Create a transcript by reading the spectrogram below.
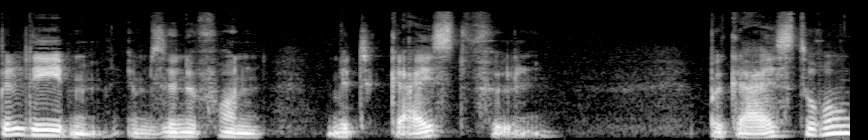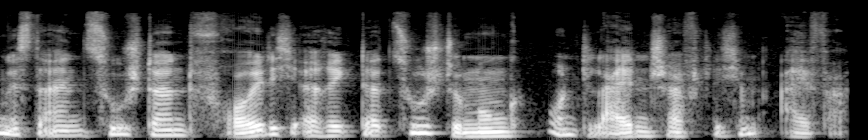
beleben im Sinne von mit Geist füllen. Begeisterung ist ein Zustand freudig erregter Zustimmung und leidenschaftlichem Eifer.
